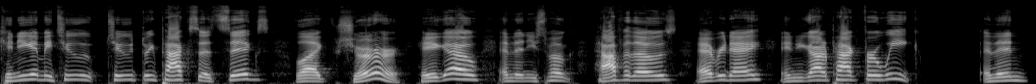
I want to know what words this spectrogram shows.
can you get me two, two, three packs of cigs? Like, sure, here you go. And then you smoke half of those every day, and you got a pack for a week. And then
